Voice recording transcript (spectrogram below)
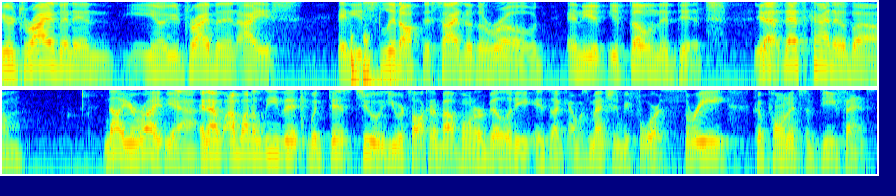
You're driving in you know you're driving in ice and you slid off the side of the road and you, you fell in the ditch Yeah. that, that's kind of um No, you're right. Yeah. And I, I want to leave it with this too. You were talking about vulnerability. Is like I was mentioning before, three components of defense:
